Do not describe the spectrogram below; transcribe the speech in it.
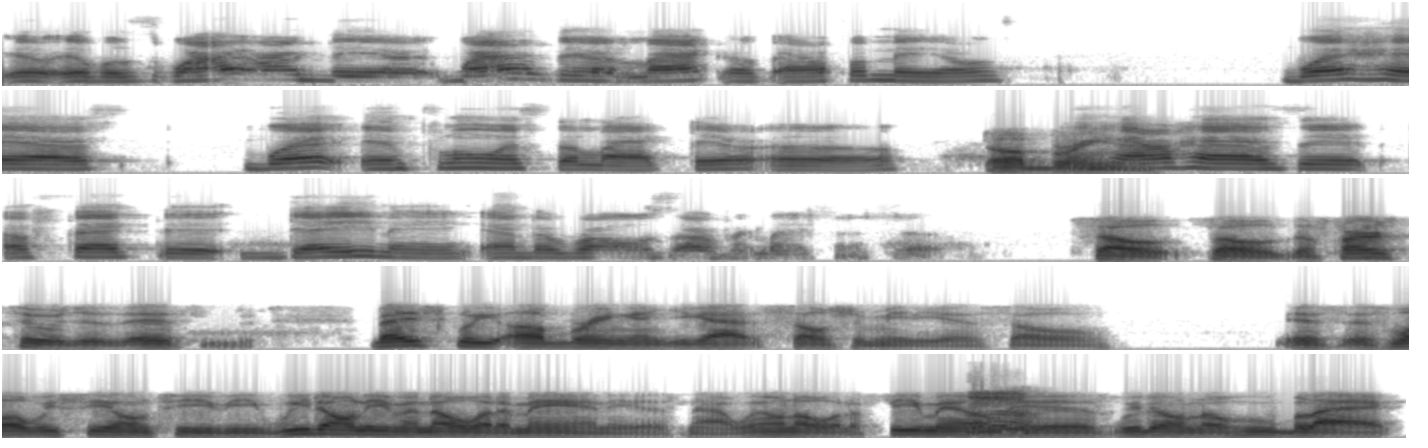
It, it was why are there why is there a lack of alpha males? What has what influenced the lack thereof? Upbringing. how has it affected dating and the roles of relationships? So so the first two is just it's basically upbringing. You got social media, so it's it's what we see on TV. We don't even know what a man is now. We don't know what a female Mm. is. We don't know who black.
